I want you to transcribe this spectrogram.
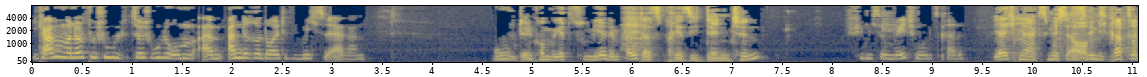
Die kamen immer noch zur Schule, zur Schule um ähm, andere Leute wie mich zu ärgern. Gut, dann kommen wir jetzt zu mir, dem Alterspräsidenten. Ich fühle mich so im Rage-Modus gerade. Ja, ich merk's. Ich muss Ich deswegen grad so,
